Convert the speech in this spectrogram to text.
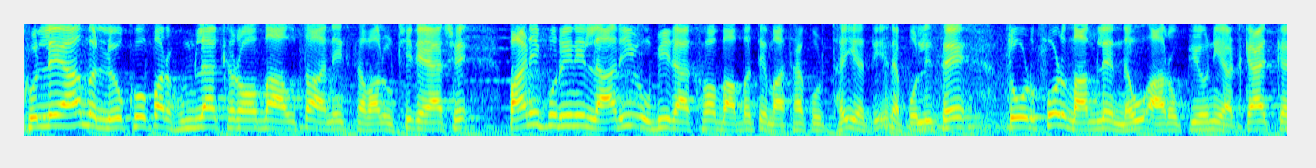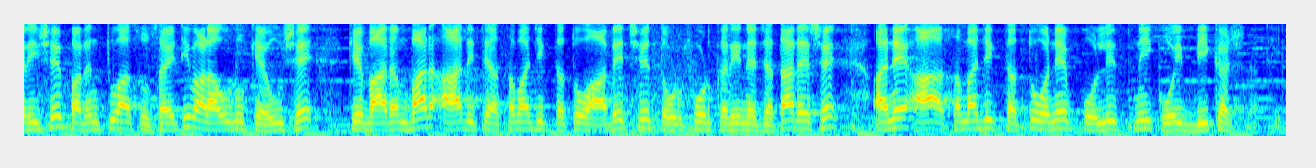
ખુલ્લેઆમ લોકો પર હુમલા કરવામાં આવતા અનેક સવાલ ઉઠી રહ્યા છે. પાણીપુરીની લારી ઊભી રાખવા બાબતે માથાકૂટ થઈ હતી અને પોલીસે તોડફોડ મામલે નવ આરોપીઓની અટકાયત કરી છે, પરંતુ આ સોસાયટીવાળાઓનું કહેવું છે કે વારંવાર આ રીતે અસામાજિક તત્વો આવે છે, તોડફોડ કરીને જતા રહે છે અને આ અસામાજિક તત્વોને પોલીસની કોઈ બીક જ નથી.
